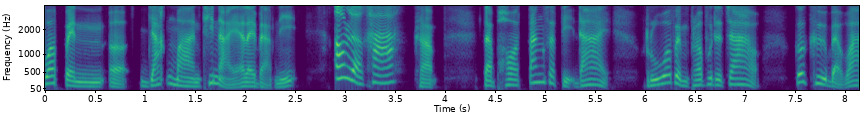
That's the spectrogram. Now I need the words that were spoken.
ว่าเป็นเอ่อยักษ์มารที่ไหนอะไรแบบนี้ เอาเหรอคะ ครับ แต่พอตั้งสติได้ รู้ว่าเป็นพระพุทธเจ้า ก็คือแบบว่า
